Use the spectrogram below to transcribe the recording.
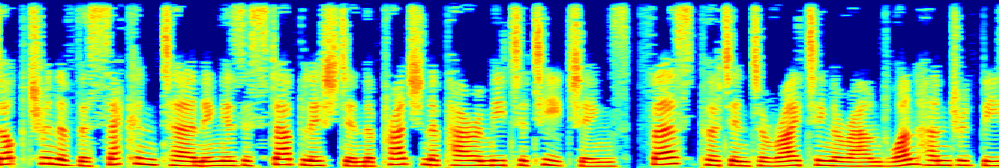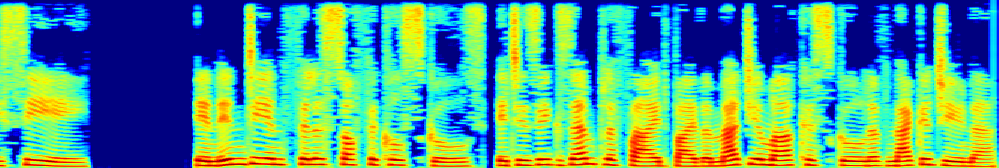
Doctrine of the second turning is established in the Prajnaparamita teachings, first put into writing around 100 BCE. In Indian philosophical schools, it is exemplified by the Madhyamaka school of Nagarjuna.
